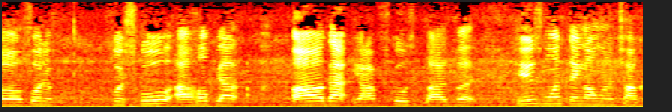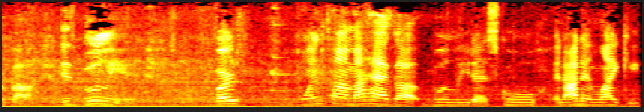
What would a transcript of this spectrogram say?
uh, for the for school, I hope y'all all got y'all school supplies. But here's one thing I want to talk about: is bullying. First, one time I had got bullied at school, and I didn't like it.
